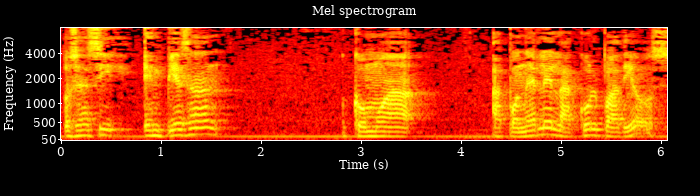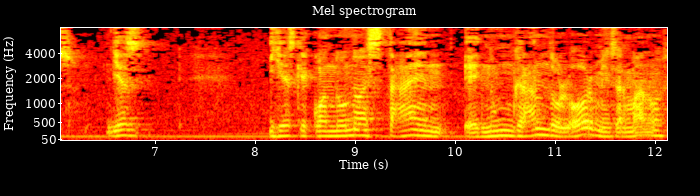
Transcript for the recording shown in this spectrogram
O sea, si empiezan como a, a ponerle la culpa a Dios. Y es, y es que cuando uno está en, en un gran dolor, mis hermanos,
